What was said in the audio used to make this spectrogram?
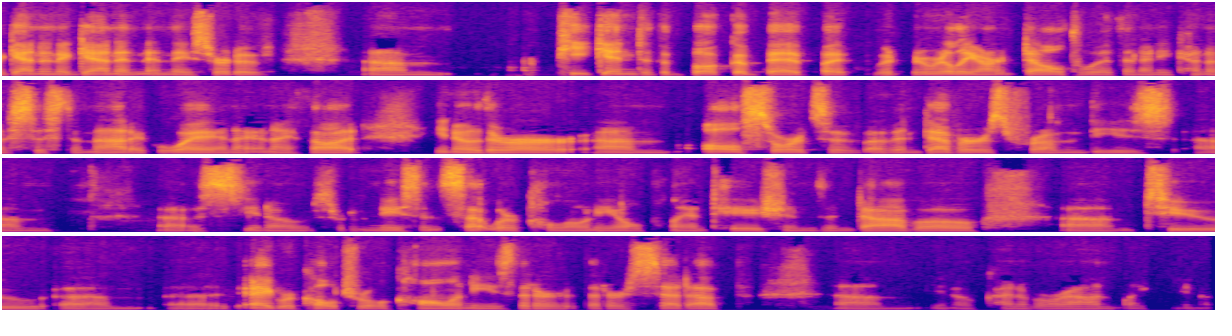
again and again and, and they sort of um, peek into the book a bit but, but really aren't dealt with in any kind of systematic way and I, and I thought you know there are um, all sorts of, of endeavors from these um, uh, you know, sort of nascent settler colonial plantations in Davao um, to um, uh, agricultural colonies that are that are set up, um, you know, kind of around like you know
